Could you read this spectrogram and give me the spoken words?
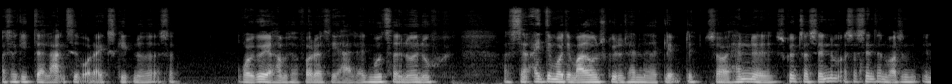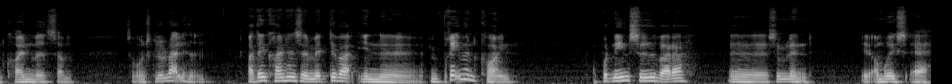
Og så gik der lang tid, hvor der ikke skete noget, og så rykkede jeg ham så for det og sagde, jeg har altså ikke modtaget noget endnu. Og så sagde han, det måtte jeg meget undskylde, at han havde glemt det. Så han øh, skyndte sig at sende dem, og så sendte han mig også en, en coin med, som, som undskyldte lejligheden. Og den coin, han sendte med, det var en, øh, en Bremen coin. Og på den ene side var der øh, simpelthen et omrids af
